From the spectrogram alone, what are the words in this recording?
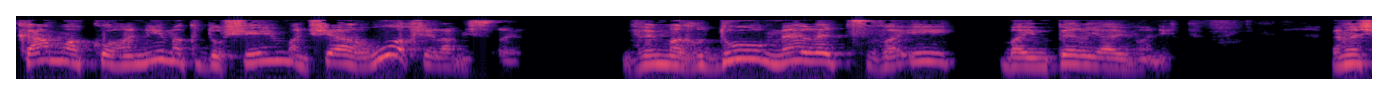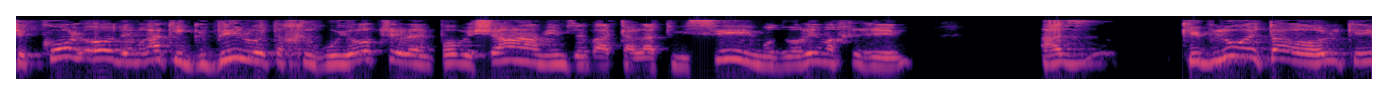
קמו הכהנים הקדושים, אנשי הרוח של עם ישראל, ומרדו מרד צבאי באימפריה היוונית. זאת שכל עוד הם רק הגבילו את החירויות שלהם פה ושם, אם זה בהטלת מיסים או דברים אחרים, אז קיבלו את העול, כי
